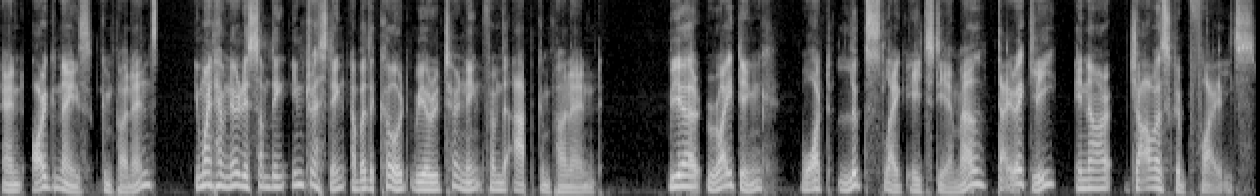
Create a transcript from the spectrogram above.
and organize components, you might have noticed something interesting about the code we are returning from the app component. We are writing what looks like HTML directly in our JavaScript files.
